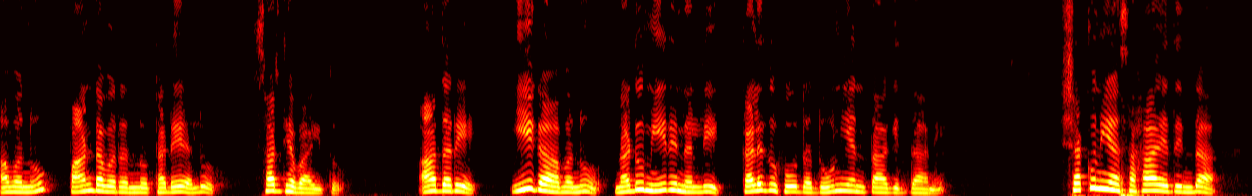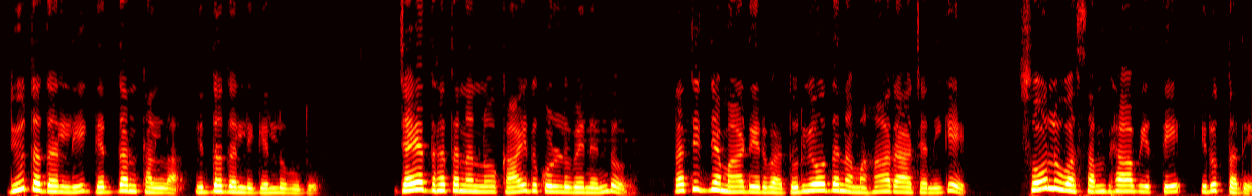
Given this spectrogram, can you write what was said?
ಅವನು ಪಾಂಡವರನ್ನು ತಡೆಯಲು ಸಾಧ್ಯವಾಯಿತು. ಆದರೆ ಈಗ ಅವನು ನಡು ನೀರಿನಲ್ಲಿ ಕಳೆದು ಹೋದ ದೋಣಿಯಂತಾಗಿದ್ದಾನೆ ಶಕುನಿಯ ಸಹಾಯದಿಂದ ದ್ಯೂತದಲ್ಲಿ ಗೆದ್ದಂತಲ್ಲ ಯುದ್ಧದಲ್ಲಿ ಗೆಲ್ಲುವುದು. ಜಯದ್ರಥನನ್ನು ಕಾಯ್ದುಕೊಳ್ಳುವೆನೆಂದು ಪ್ರತಿಜ್ಞೆ ಮಾಡಿರುವ ದುರ್ಯೋಧನ ಮಹಾರಾಜನಿಗೆ ಸೋಲುವ ಸಂಭಾವ್ಯತೆ ಇರುತ್ತದೆ.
